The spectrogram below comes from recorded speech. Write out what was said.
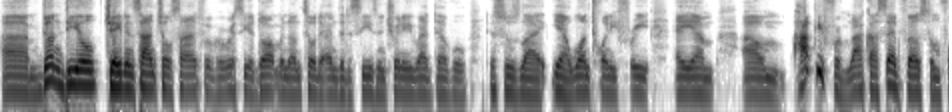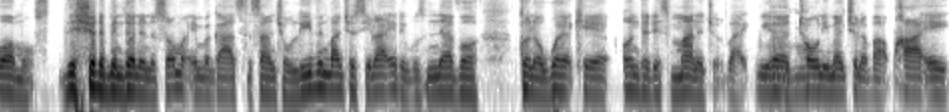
Um, done deal. Jadon Sancho signs for Borussia Dortmund until the end of the season. Trinity Red Devil. This was like, yeah, 123 a.m. Um, happy for him. Like I said, first and foremost, this should have been done in the summer in regards to Sancho leaving Manchester United. It was never gonna work here under this manager. Like we heard Mhm. Tony mention about Okay.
